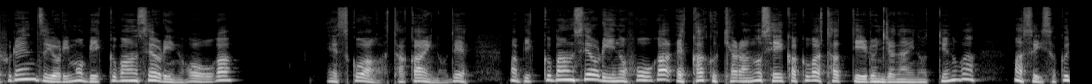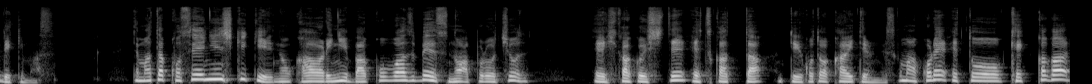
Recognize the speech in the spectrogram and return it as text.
フレンズよりもビッグバンセオリーの方が、スコアが高いので、まあ、ビッグバンセオリーの方が各キャラの性格が立っているんじゃないのっていうのが、まあ、推測できます。で、また個性認識器の代わりに bag of words base のアプローチをえ比較して使ったっていうことが書いてるんですが、まあこれ、えっと、結果が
